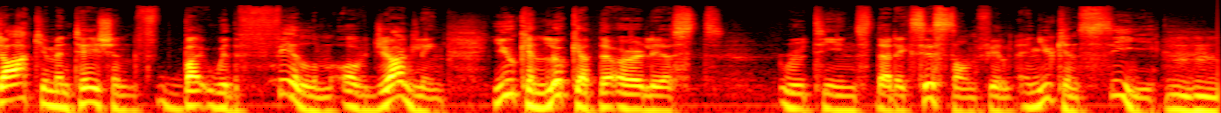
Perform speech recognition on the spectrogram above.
documentation f- but with film of juggling, you can look at the earliest routines that exist on film and you can see mm-hmm.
